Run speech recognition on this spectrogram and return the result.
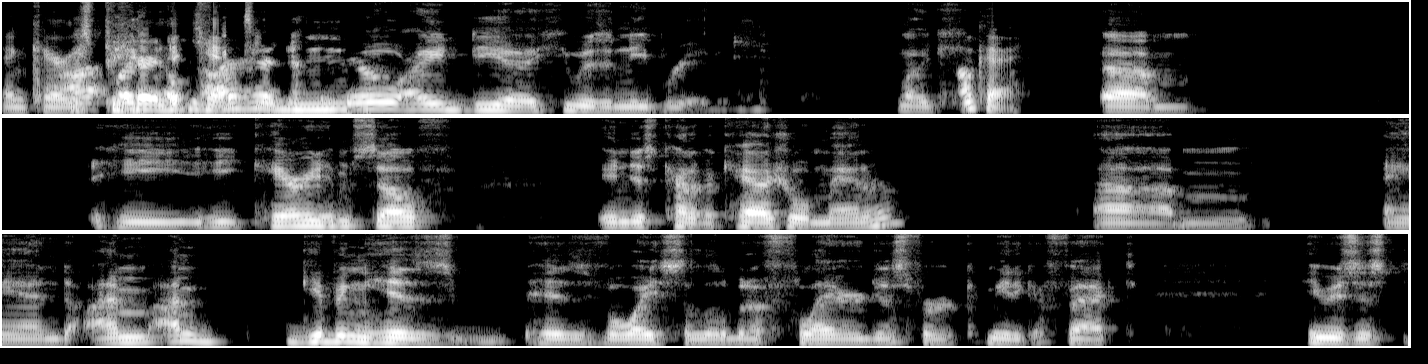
and carries I, beer in a like, I had no idea he was inebriated. Like, Okay. um, he he carried himself in just kind of a casual manner. Um, and I'm I'm giving his his voice a little bit of flair just for comedic effect. He was just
